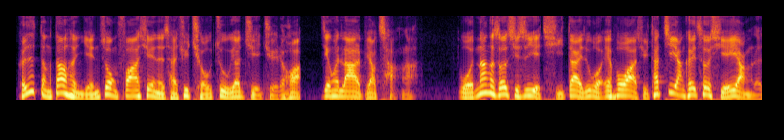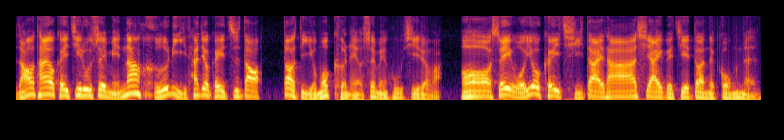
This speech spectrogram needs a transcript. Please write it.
可是等到很严重发现了才去求助要解决的话，时间会拉得比较长啦。我那个时候其实也期待，如果 Apple Watch 它既然可以测血氧了，然后它又可以记录睡眠，那合理它就可以知道到底有没有可能有睡眠呼吸了嘛？哦，所以我又可以期待它下一个阶段的功能。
